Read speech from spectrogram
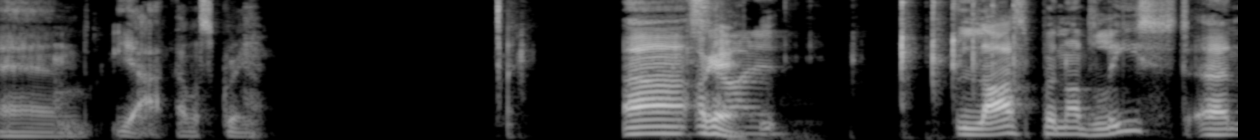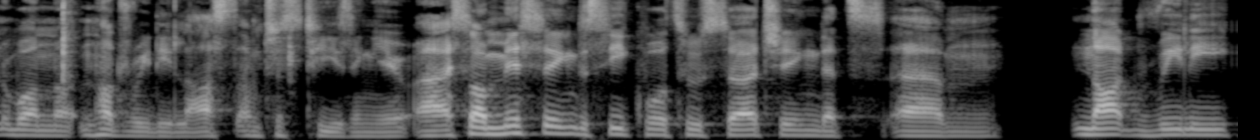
and yeah, that was great. Uh, okay, last but not least, uh, well, not, not really last. I'm just teasing you. Uh, I saw missing the sequel to Searching. That's um not really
